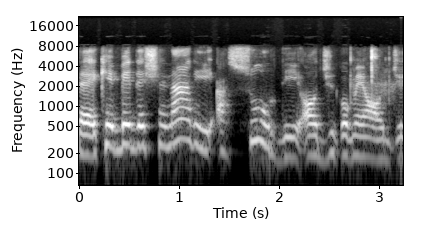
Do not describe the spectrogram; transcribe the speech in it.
eh, che vede scenari assurdi oggi come oggi.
